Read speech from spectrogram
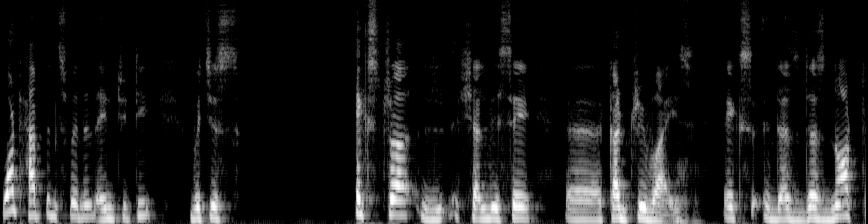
what happens when an entity which is extra, shall we say, uh, country-wise, mm -hmm. does, does not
